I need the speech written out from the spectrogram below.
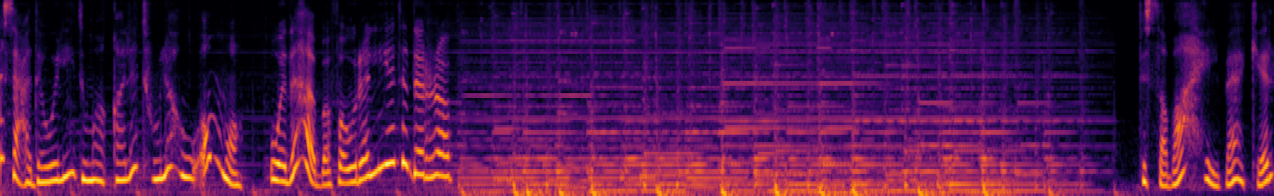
أسعد وليد ما قالته له أمه. وذهب فورا ليتدرب. في الصباح الباكر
